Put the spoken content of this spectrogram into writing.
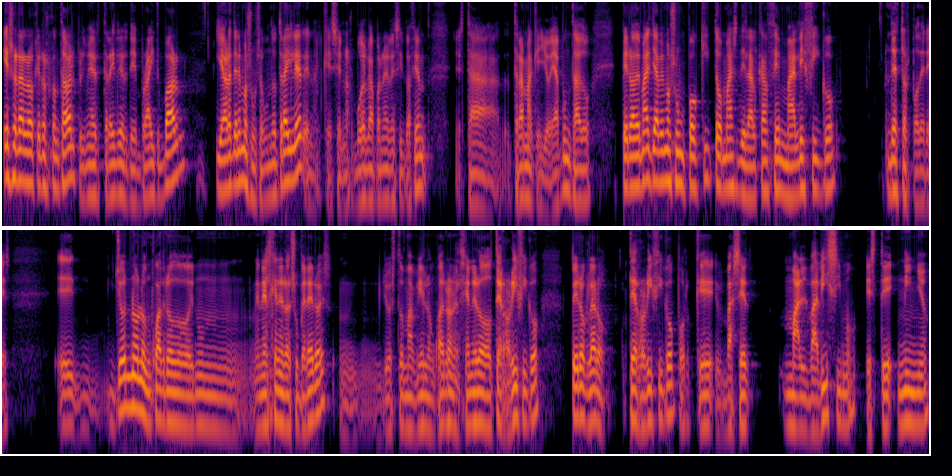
Eso era lo que nos contaba el primer tráiler de Brightburn y ahora tenemos un segundo tráiler en el que se nos vuelve a poner en situación esta trama que yo he apuntado, pero además ya vemos un poquito más del alcance maléfico de estos poderes. Eh, yo no lo encuadro en, un, en el género de superhéroes, yo esto más bien lo encuadro en el género terrorífico, pero claro, terrorífico porque va a ser malvadísimo este niño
